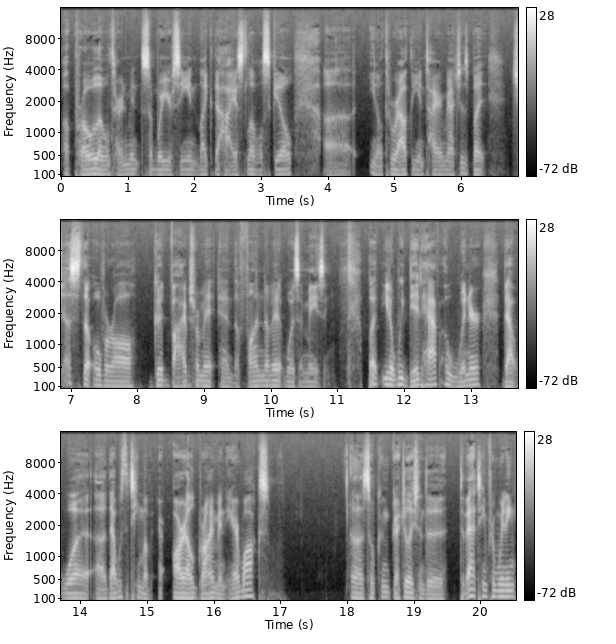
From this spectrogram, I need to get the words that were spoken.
a pro level tournament, so where you're seeing like the highest level skill, uh, you know, throughout the entire matches, but just the overall good vibes from it and the fun of it was amazing. But you know, we did have a winner that was uh, that was the team of RL Grime and Airwaks. Uh, so congratulations to to that team for winning.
